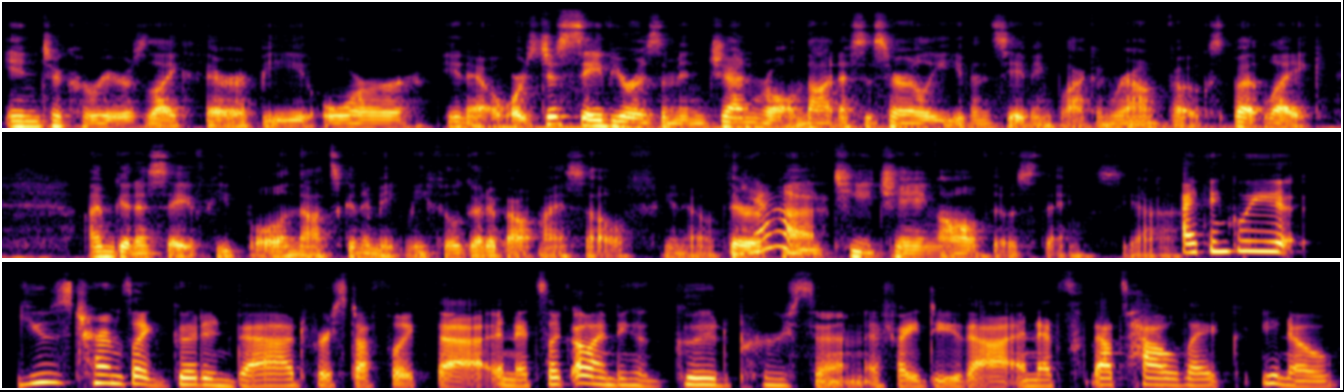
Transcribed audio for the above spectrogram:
into careers like therapy or, you know, or just saviorism in general, not necessarily even saving black and brown folks, but like, I'm going to save people and that's going to make me feel good about myself, you know, therapy, yeah. teaching, all of those things. Yeah. I think we use terms like good and bad for stuff like that. And it's like oh i'm being a good person if i do that. And that's that's how like you know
